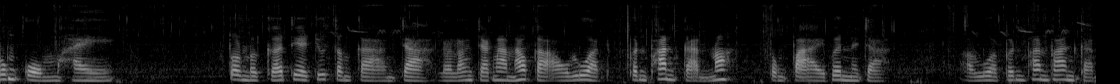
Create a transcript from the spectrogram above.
วงกลมให้ต้นมะเขือเทศอยู่ตรงกลางจ้ะแล้วหลังจากนั้นเฮาก็เอาลวดเพิ่นพันกันเนาะ ตรงปลายเพิ่นนะจ้ะเอาลวดเพิ่นพันพันกัน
